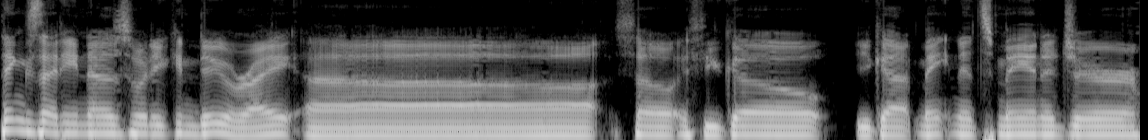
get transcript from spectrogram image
things that he knows what he can do, right? Uh, so if you go, you got maintenance manager.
